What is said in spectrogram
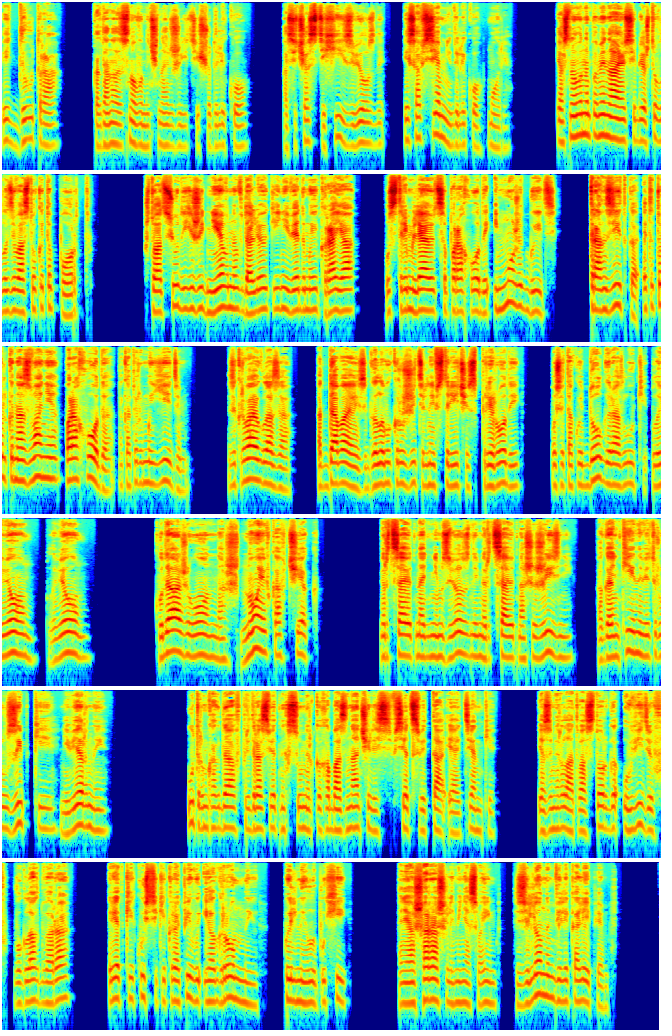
Ведь до утра, когда надо снова начинать жить, еще далеко, а сейчас стихи и звезды, и совсем недалеко море. Я снова напоминаю себе, что Владивосток — это порт, что отсюда ежедневно в далекие неведомые края устремляются пароходы, и, может быть, транзитка — это только название парохода, на котором мы едем. Закрываю глаза, отдаваясь головокружительной встрече с природой после такой долгой разлуки. Плывем, плывем. Куда же он, наш Ноев ковчег? Мерцают над ним звезды, мерцают наши жизни, огоньки на ветру зыбкие, неверные. Утром, когда в предрассветных сумерках обозначились все цвета и оттенки, я замерла от восторга, увидев в углах двора редкие кустики крапивы и огромные пыльные лопухи. Они ошарашили меня своим зеленым великолепием.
